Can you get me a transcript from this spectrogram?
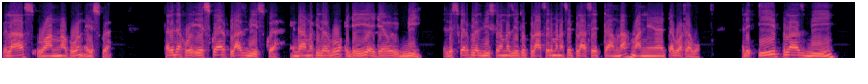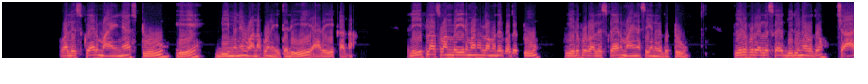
plus one upon square তাহলে দেখো A square plus B square এটা আমরা কি ধরবো? এটা এ এটা বি তাহলে স্কোয়ার প্লাস বি স্কোয়ার আমরা যেহেতু প্লাসের মান আছে প্লাসেরটা আমরা মান নির্ণয়টা বসাবো। তাহলে A plus B whole square minus two A B মানে ওয়ান আপন এ তাহলে এ আর এ কাটা। তাহলে এ প্লাস ওয়ান বাই এর মান হলো আমাদের কত? টু টু এর উপর ওয়াল স্কোয়ার মাইনাস এখানে কত? টু টু এর উপর ওয়াল স্কোয়ার দুই দুগুণে কত? চার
